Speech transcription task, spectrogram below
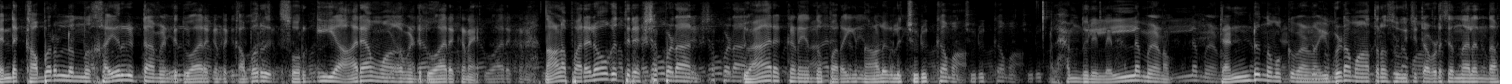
എന്റെ കബറിൽ ഒന്ന് ഹൈർ കിട്ടാൻ വേണ്ടി ദ്വാരക്കണേ കബറ് സ്വർഗീയ ആരാമമാകാൻ വേണ്ടി ദ്വാരക്കണേ നാളെ പരലോകത്ത് രക്ഷപ്പെടാൻ ദ്വാരക്കണേ എന്ന് പറയുന്ന ആളുകൾ ചുരുക്കമാണ് ചുരുക്കമാണ് അലഹമില്ല എല്ലാം വേണം. രണ്ടും നമുക്ക് വേണം. ഇവിടെ മാത്രം സുഖിച്ചിട്ട് അവിടെ ചെന്നാൽ എന്താ?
